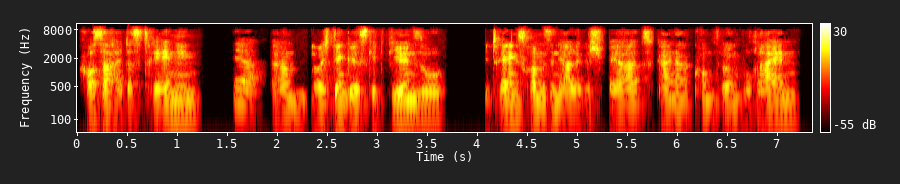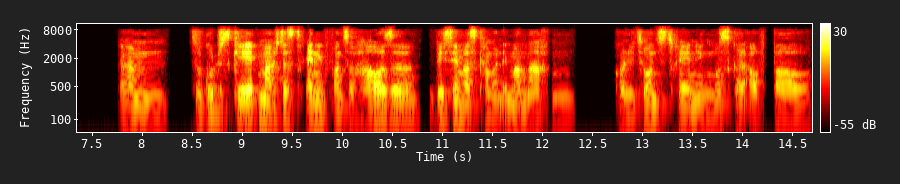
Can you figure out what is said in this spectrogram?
außer halt das Training. Ja. Ähm, aber ich denke, es geht vielen so. Die Trainingsräume sind ja alle gesperrt, keiner kommt irgendwo rein. Ähm, so gut es geht, mache ich das Training von zu Hause. Ein bisschen was kann man immer machen. Konditionstraining, Muskelaufbau,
